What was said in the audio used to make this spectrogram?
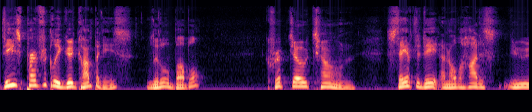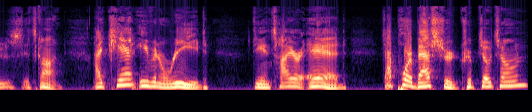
these perfectly good companies, Little Bubble, Crypto Tone, stay up to date on all the hottest news. It's gone. I can't even read the entire ad. That poor bastard, Crypto Tone.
